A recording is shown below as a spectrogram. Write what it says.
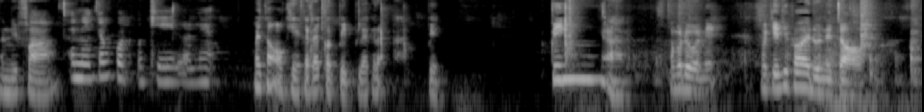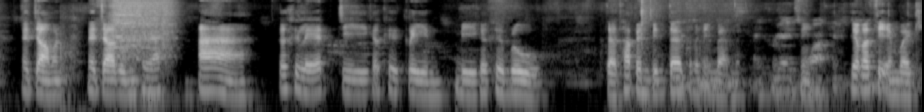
อันนี้ฟ้า อันนี้ต้องกดโอเคแล้วเนี่ย ไม่ต้องโอเคก็ได้กดปิดไปเลยก็ได้อะปิด ปิ้ง อะเรามาดูอันนี้ เมื่อกี้ที่พ่อให้ดูในจอ ในจอมันในจอดูใช่ไหม R ก็คือ red G ก็คือ green B ก็คือ blue แต่ถ้าเป็นปรินเตอร์จะเป็นอีกแบบหนึง and creates นี่ white. เรียกว่า CMYK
